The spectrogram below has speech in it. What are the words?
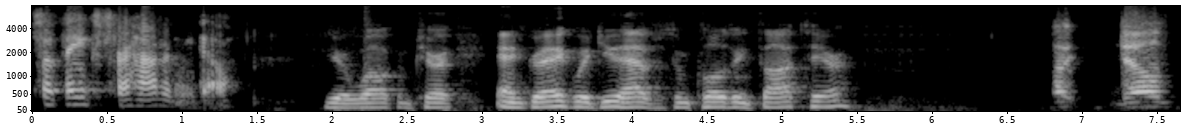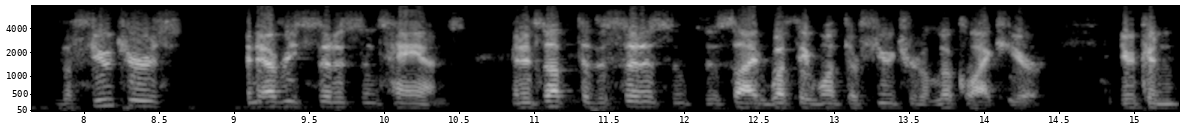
So thanks for having me, Dell. You're welcome, Sheri. And Greg, would you have some closing thoughts here? Uh, Del, the future's in every citizen's hands, and it's up to the citizens to decide what they want their future to look like here. You can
